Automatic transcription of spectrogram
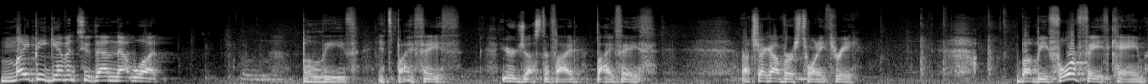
might be given to them that what? Believe. It's by faith. You're justified by faith. Now check out verse 23. But before faith came,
